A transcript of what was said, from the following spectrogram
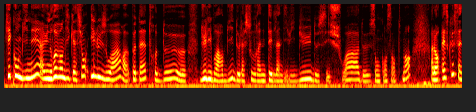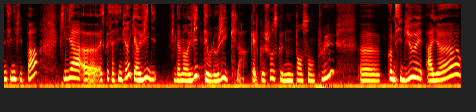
qui est combinée à une revendication illusoire, peut-être, de euh, du libre arbitre, de la souveraineté de l'individu, de ses choix, de son consentement. Alors, est-ce que ça ne signifie pas qu'il y a, euh, est-ce que ça signifierait qu'il y a un vide finalement un vide théologique là, quelque chose que nous ne pensons plus, euh, comme si Dieu est ailleurs,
